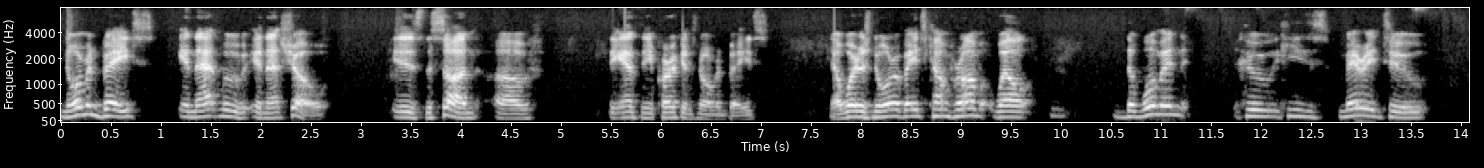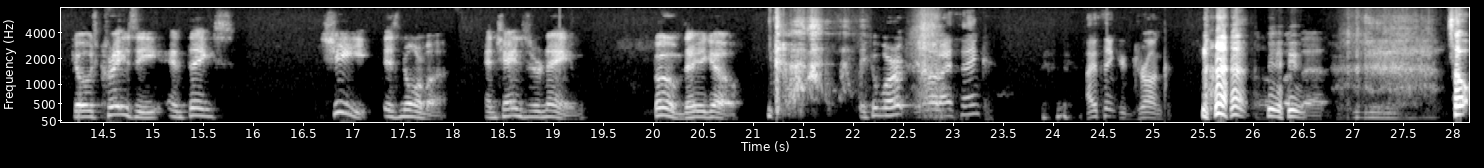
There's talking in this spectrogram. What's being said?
Norman Bates in that movie, in that show, is the son of the Anthony Perkins Norman Bates. Now, where does Norma Bates come from? Well, the woman who he's married to goes crazy and thinks she is Norma and changes her name. Boom, there you go. It could work. You know what I think? I think you're drunk. I don't know about that. so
